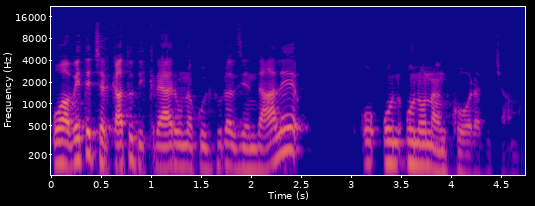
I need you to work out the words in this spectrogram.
o, avete cercato di creare una cultura aziendale o, o, o non ancora, diciamo?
